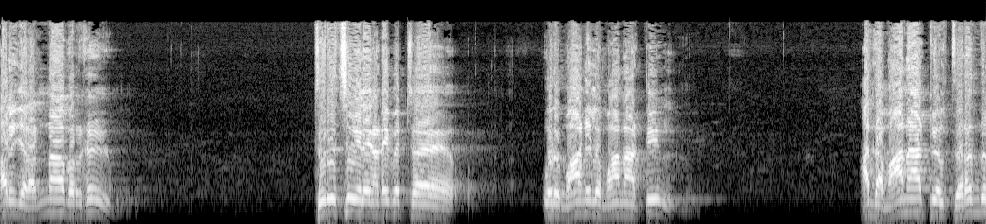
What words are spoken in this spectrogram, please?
அறிஞர் அண்ணா அவர்கள் திருச்சியில் நடைபெற்ற ஒரு மாநில மாநாட்டில் அந்த மாநாட்டில் திறந்து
